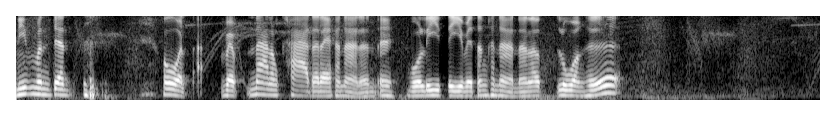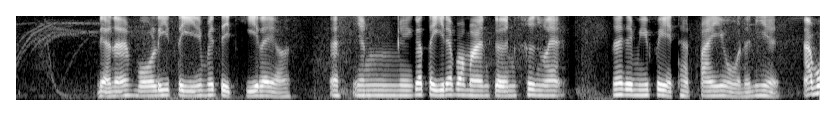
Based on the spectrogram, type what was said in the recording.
นี่มันจะโหดแบบน่ารำคาญอะไรขนาดนั้นเอ้ยโบลี่ตีไปตั้งขนาดนั้นแล้วลวงเฮ้อเดี๋ยวนะ โบลี่ตีนี่ไม่ติดคีเลยเหรอ อะยังไงก็ตีได้ประมาณเกินครึ่งแล้ว น่าจะมีเฟสถัดไปอยู่นะเนี่ยอะโบ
